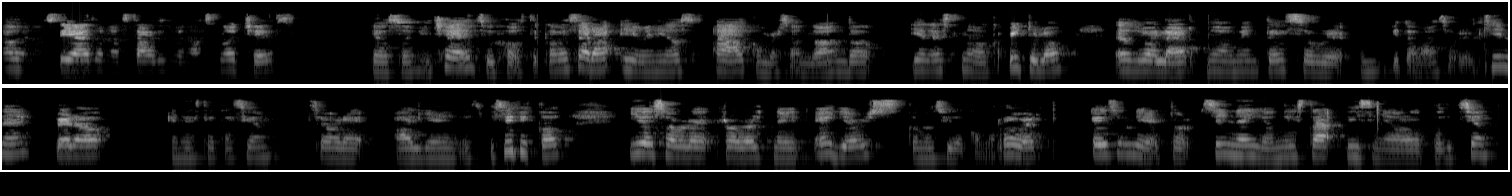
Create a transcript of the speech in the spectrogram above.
buenos días, buenas tardes, buenas noches. Yo soy Michelle, su host de cabecera, y bienvenidos a Conversando Ando. Y en este nuevo capítulo les voy a hablar nuevamente sobre un poquito más sobre el cine, pero en esta ocasión sobre alguien específico, y es sobre Robert Nate Ayers, conocido como Robert. Es un director cine, guionista diseñador de producción.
